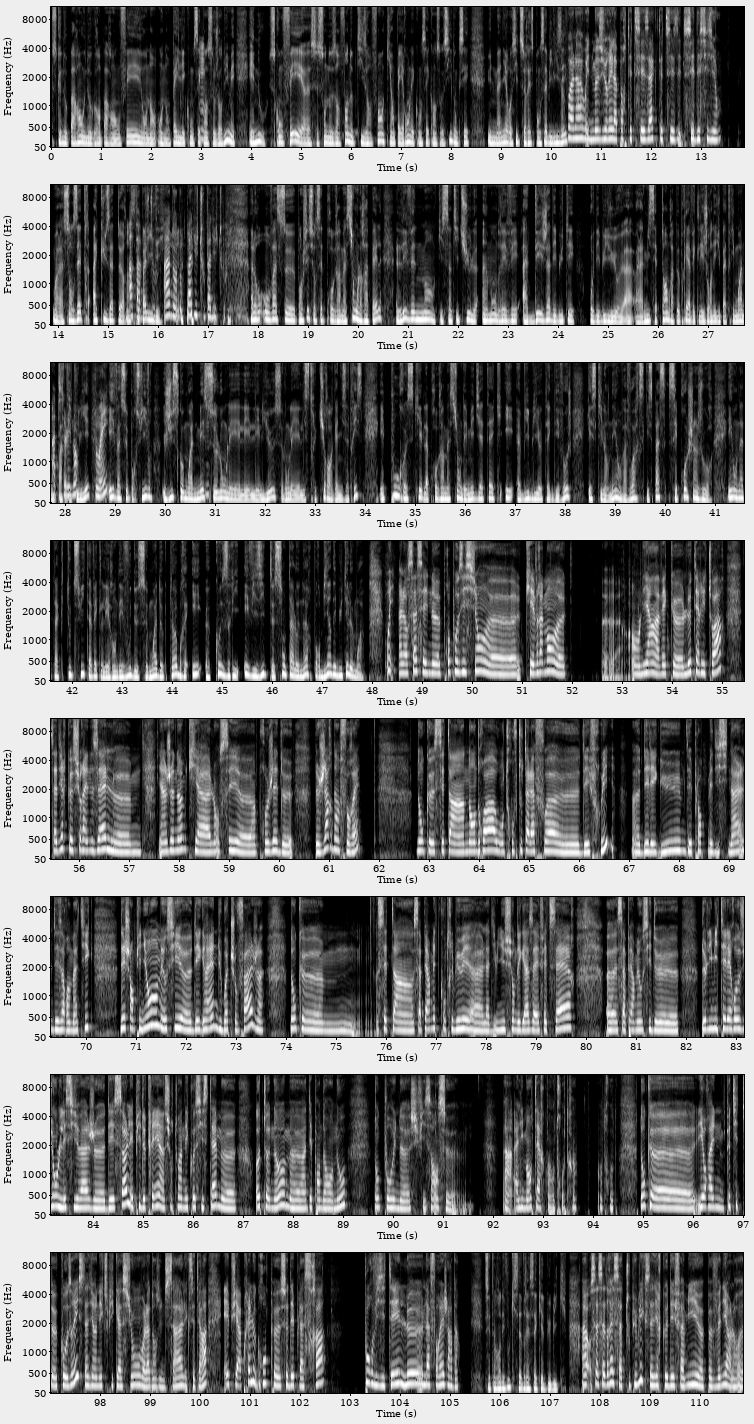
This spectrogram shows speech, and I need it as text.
ce que nos parents ou nos grands-parents ont fait, on en, on en paye les conséquences mm. aujourd'hui, mais et nous, ce qu'on fait, euh, ce sont nos enfants, nos petits-enfants qui en payeront les conséquences aussi. Donc c'est une manière aussi de se responsabiliser. Voilà, oui, de mesurer la portée de ses actes et de ses, de ses décisions. Voilà, sans être accusateur, hein, ah, pas, l'idée. Ah non, non, pas du tout, pas du tout. Alors, on va se pencher sur cette programmation. On le rappelle, l'événement qui s'intitule Un monde rêvé a déjà débuté au début du, euh, à, la mi-septembre à peu près avec les journées du patrimoine en particulier et va se poursuivre jusqu'au mois de mai mm. selon les, les, les lieux, selon les, les, structures organisatrices. Et pour ce qui est de la programmation des médiathèques et euh, bibliothèques des Vosges, qu'est-ce qu'il en est? On va voir ce qui se passe ces prochains jours. Et on attaque tout de suite avec les rendez-vous de ce mois d'octobre et euh, causeries et visites sont à l'honneur pour bien débuter le mois. Oui, alors ça c'est une proposition euh, qui est vraiment euh, en lien avec euh, le territoire. C'est-à-dire que sur Enzel, euh, il y a un jeune homme qui a lancé un projet de, de jardin-forêt. Donc c'est un endroit où on trouve tout à la fois des fruits, euh, des légumes, des plantes médicinales, des aromatiques, des champignons, mais aussi euh, des graines, du bois de chauffage. Donc euh, c'est un, ça permet de contribuer à la diminution des gaz à effet de serre. ça permet aussi de, de limiter l'érosion, le lessivage des sols, et puis de créer surtout un écosystème autonome, indépendant en eau. Donc pour une suffisance ben, alimentaire, quoi, entre autres. Hein entre autres. Donc euh, il y aura une petite causerie, c'est-à-dire une explication, voilà, dans une salle, etc. Et puis après, le groupe euh, se déplacera pour visiter le, la forêt jardin. C'est un rendez-vous qui s'adresse à quel public? Alors ça s'adresse à tout public, c'est-à-dire que des familles euh, peuvent venir. Alors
